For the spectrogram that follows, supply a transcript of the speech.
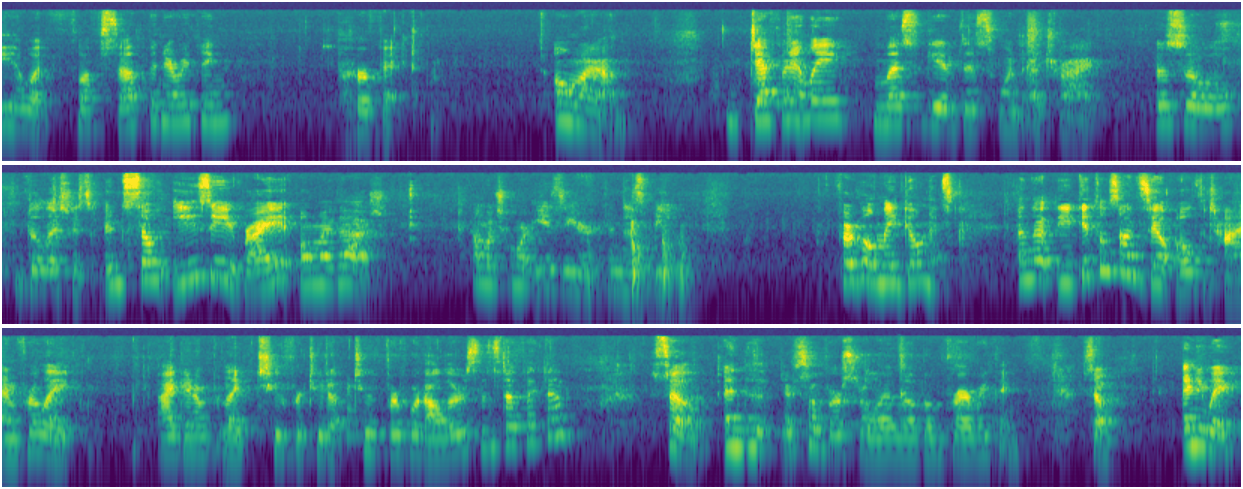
See how it fluffs up and everything? Perfect. Oh my god. Definitely must give this one a try. It's so delicious and so easy, right? Oh my gosh. How much more easier can this be? For homemade donuts. And that, you get those on sale all the time for like, I get them for like two for two, two for four dollars and stuff like that. So, and they're so versatile. I love them for everything. So, anyway,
